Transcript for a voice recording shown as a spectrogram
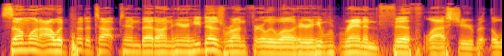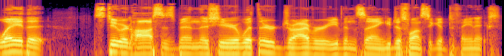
someone I would put a top 10 bet on here. He does run fairly well here. He ran in fifth last year, but the way that Stewart-Haas has been this year, with their driver even saying he just wants to get to Phoenix,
